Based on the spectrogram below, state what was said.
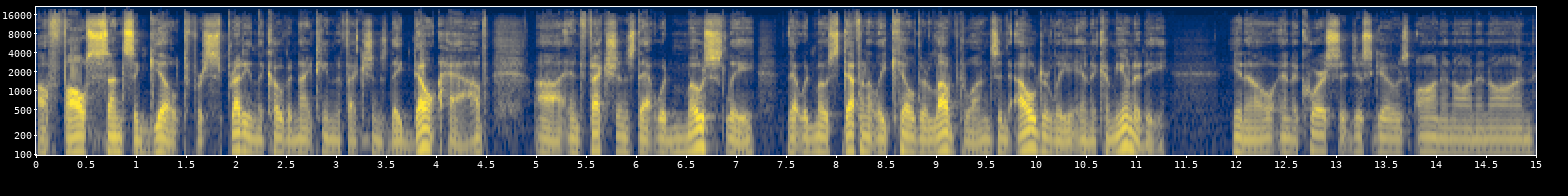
a false sense of guilt for spreading the COVID 19 infections they don't have, uh, infections that would mostly, that would most definitely kill their loved ones and elderly in a community you know, and of course it just goes on and on and on.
